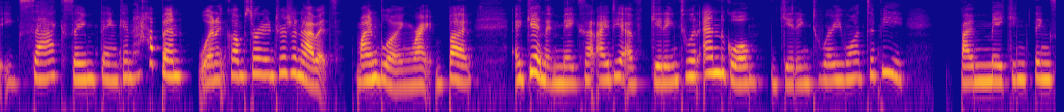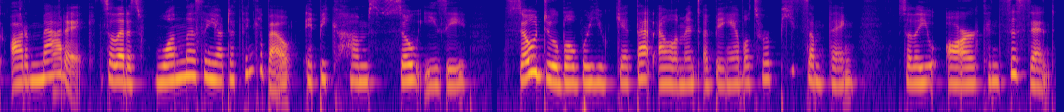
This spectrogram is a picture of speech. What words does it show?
the exact same thing can happen when it comes to our nutrition habits. Mind blowing, right? But again, it makes that idea of getting to an end goal, getting to where you want to be by making things automatic so that it's one less thing you have to think about. It becomes so easy, so doable, where you get that element of being able to repeat something so that you are consistent.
